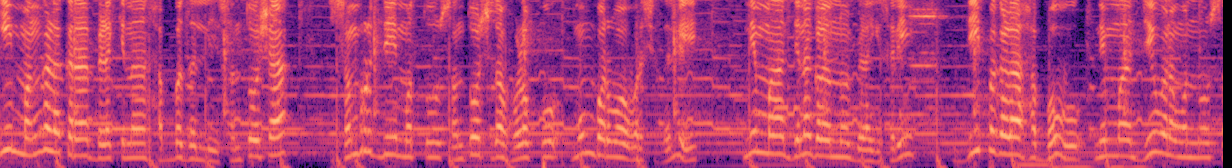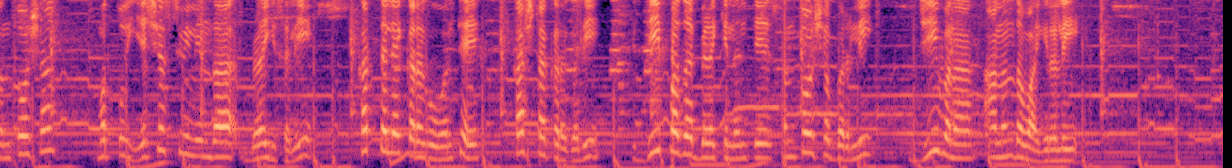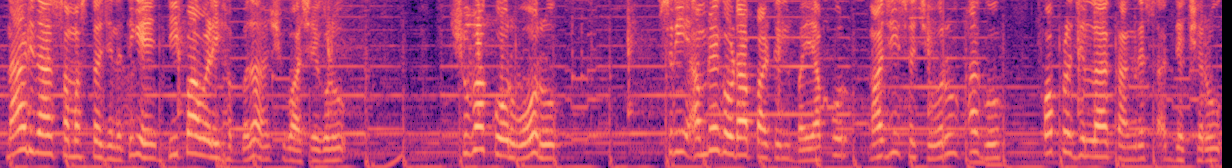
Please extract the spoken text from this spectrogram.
ಈ ಮಂಗಳಕರ ಬೆಳಕಿನ ಹಬ್ಬದಲ್ಲಿ ಸಂತೋಷ, ಸಮೃದ್ಧಿ ಮತ್ತು ಸಂತೋಷದ ಹೊಳಪು ಮುಂಬರುವ ವರ್ಷದಲ್ಲಿ ನಿಮ್ಮ ದಿನಗಳನ್ನು ಬೆಳಗಿಸಲಿ. ದೀಪಗಳ ಹಬ್ಬವು ನಿಮ್ಮ ಜೀವನವನ್ನು ಸಂತೋಷ ಮತ್ತು ಯಶಸ್ವಿನಿಂದ ಬೆಳಗಿಸಲಿ. ಕತ್ತಲೆ ಕರಗುವಂತೆ ಕಷ್ಟ ಕರಗಲಿ. ದೀಪದ ಬೆಳಕಿನಂತೆ ಸಂತೋಷ ಬರಲಿ. ಜೀವನ ಆನಂದವಾಗಿರಲಿ. ನಾಡಿನ ಸಮಸ್ತ ಜನತೆಗೆ ದೀಪಾವಳಿ ಹಬ್ಬದ ಶುಭಾಶಯಗಳು. ಶುಭ ಕೋರುವವರು ಶ್ರೀ ಅಮ್ರೇಗೌಡ ಪಾಟೀಲ್ ಬಯ್ಯಾಪುರ್ ಮಾಜಿ ಸಚಿವರು ಹಾಗೂ ಕೊಪ್ಪಳ ಜಿಲ್ಲಾ ಕಾಂಗ್ರೆಸ್ ಅಧ್ಯಕ್ಷರು.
